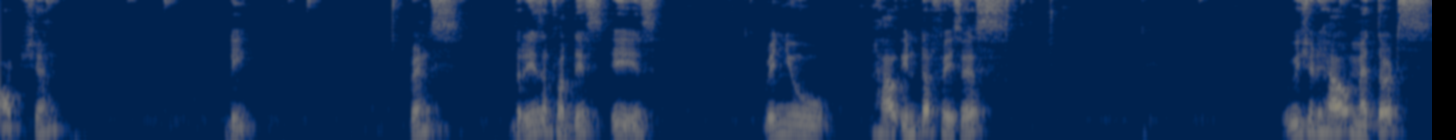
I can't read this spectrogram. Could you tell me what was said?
option D. Friends, the reason for this is when you have interfaces, we should have methods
